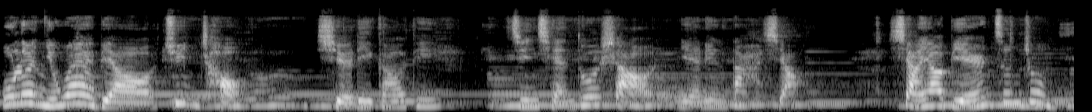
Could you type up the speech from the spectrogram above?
无论你外表俊丑、学历高低、金钱多少、年龄大小，想要别人尊重你，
